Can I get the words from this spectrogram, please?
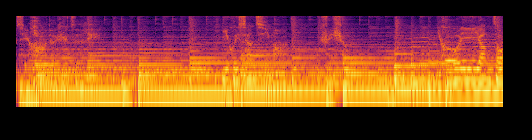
那些好的日子里，你会想起吗，水生？你和我一样，总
